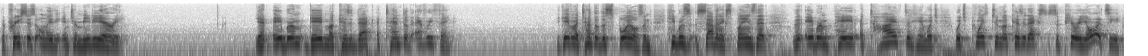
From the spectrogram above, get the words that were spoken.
The priest is only the intermediary. Yet Abram gave Melchizedek a tenth of everything. He gave him a tenth of the spoils. And Hebrews 7 explains that, that Abram paid a tithe to him, which, which points to Melchizedek's superiority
